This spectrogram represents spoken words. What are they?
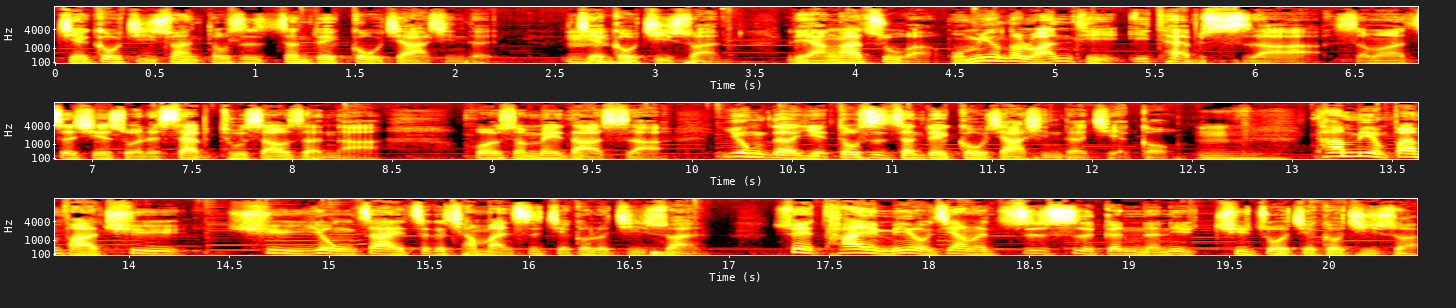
结构计算都是针对构架型的结构计算。梁啊柱啊，我们用的软体 ETAPS 啊，什么这些所谓的 SAP Two Thousand 啊，或者说 MEDAS 啊，用的也都是针对构架型的结构。嗯，它没有办法去去用在这个墙板式结构的计算，所以它也没有这样的知识跟能力去做结构计算。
